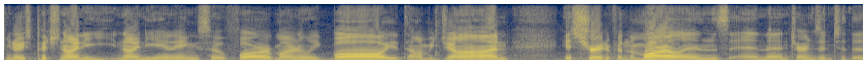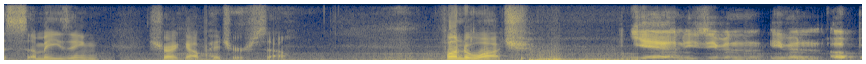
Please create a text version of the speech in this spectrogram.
you know, he's pitched 90, 90 innings so far, minor league ball. He had Tommy John, gets traded from the Marlins, and then turns into this amazing strikeout pitcher. So, fun to watch. Yeah, and he's even even up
